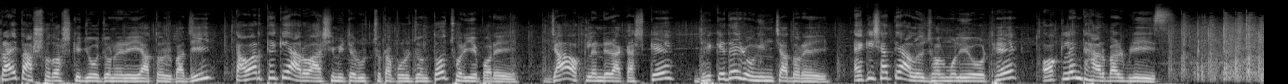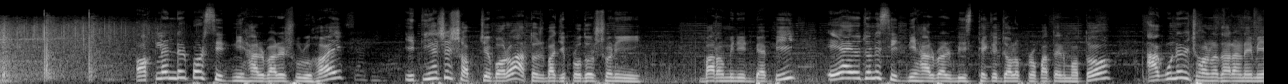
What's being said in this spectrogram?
প্রায় পাঁচশো দশ কেজি ওজনের এই আতসবাজি টাওয়ার থেকে আরও আশি মিটার উচ্চতা পর্যন্ত ছড়িয়ে পড়ে, যা অকল্যান্ডের আকাশকে ঢেকে দেয় রঙিন চাদরে। একই সাথে আলোয় ঝলমলিয়ে ওঠে অকল্যান্ড হারবার ব্রিজ। অকল্যান্ডের পর সিডনি হারবারে শুরু হয় ইতিহাসের সবচেয়ে বড় আতশবাজি প্রদর্শনী। বারো মিনিট ব্যাপী এই আয়োজনে সিডনি হারবার ব্রিজ থেকে জলপ্রপাতের মতো আগুনের ঝর্ণাধারা নেমে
